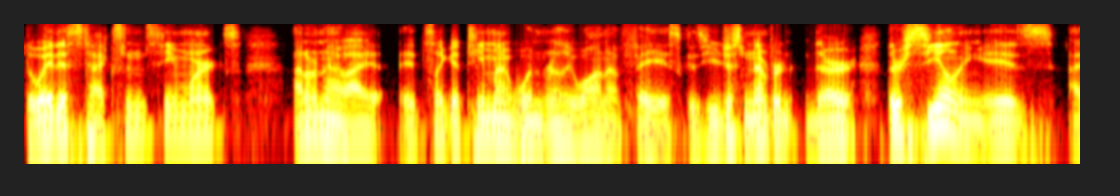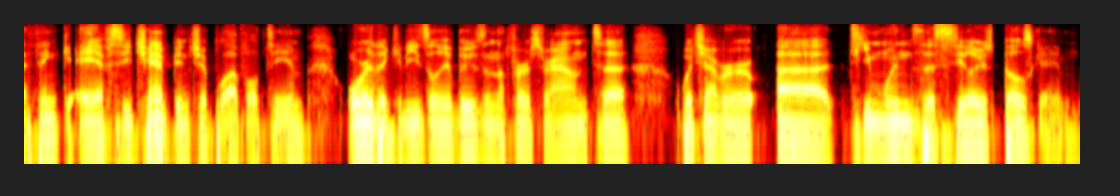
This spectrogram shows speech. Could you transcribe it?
the way this Texans team works, I don't know. I it's like a team I wouldn't really want to face because you just never their their ceiling is I think AFC Championship level team, or they could easily lose in the first round to whichever uh, team wins the Steelers Bills game.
